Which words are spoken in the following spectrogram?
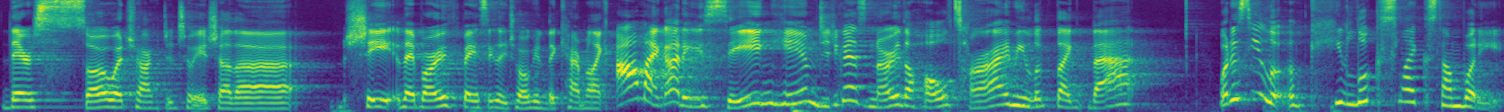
They're so attracted to each other. She, they're both basically talking to the camera, like, "Oh my god, are you seeing him? Did you guys know the whole time he looked like that? What does he look? He looks like somebody.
